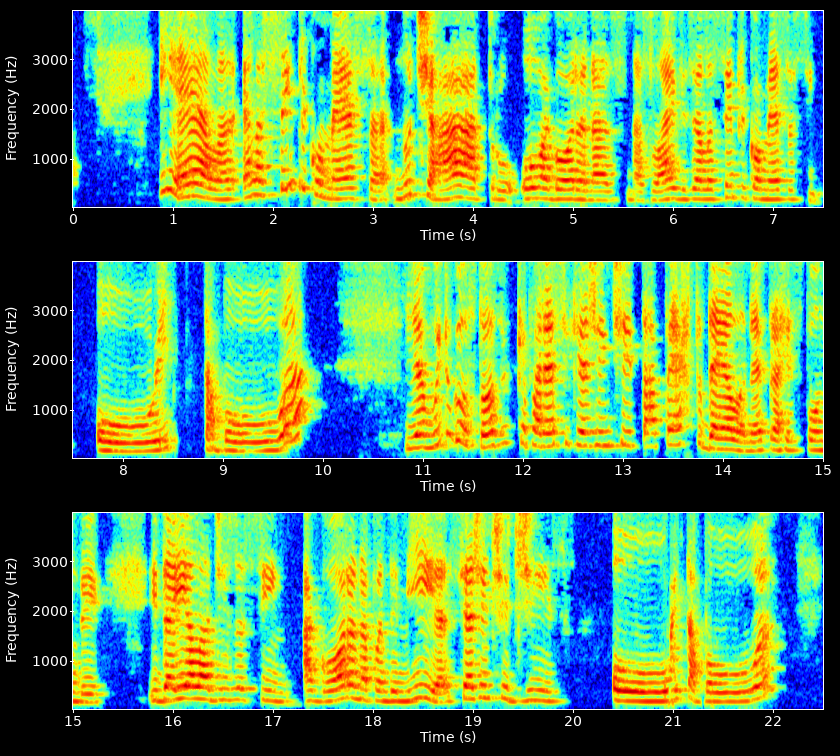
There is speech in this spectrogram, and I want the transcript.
E ela, ela sempre começa no teatro ou agora nas, nas lives, ela sempre começa assim: Oi, tá boa? E é muito gostoso porque parece que a gente está perto dela, né, para responder. E daí ela diz assim: agora na pandemia, se a gente diz oi, tá boa,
